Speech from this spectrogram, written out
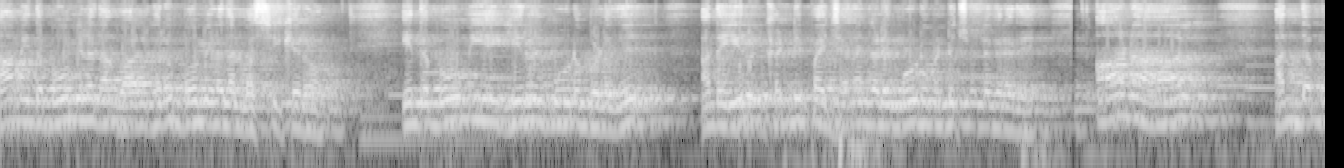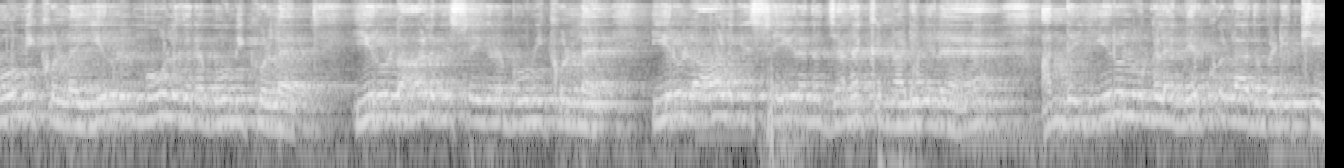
நாம் இந்த பூமியில தான் வாழ்கிறோம் பூமியில தான் வசிக்கிறோம். இந்த பூமியை இருள் மூடும் பொழுது அந்த இருள் கண்டிப்பாய் ஜனங்களை மூடும் என்று சொல்லுகிறது. ஆனால் அந்த பூமிக்குள்ள இருள் மூழுகிற பூமிக்குள்ள இருள் ஆளுகை செய்கிற பூமிக்குள்ள இருள் ஆளுகை செய்கிற அந்த ஜனக்கு நடுவில் அந்த இருள் உங்களை மேற்கொள்ளாதபடிக்கு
